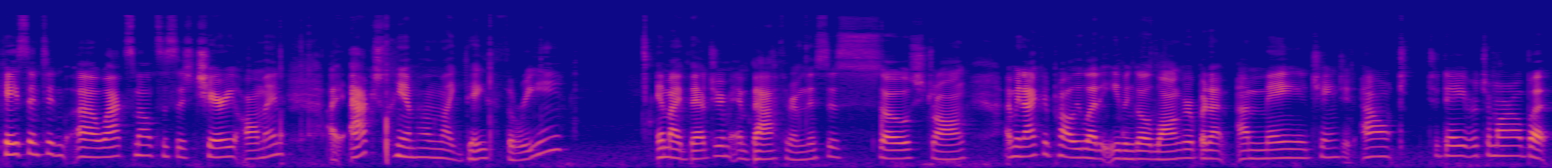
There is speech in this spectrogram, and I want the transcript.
K-scented uh, wax melts. This is cherry almond. I actually am on like day three in my bedroom and bathroom. This is so strong. I mean, I could probably let it even go longer, but I, I may change it out today or tomorrow. But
